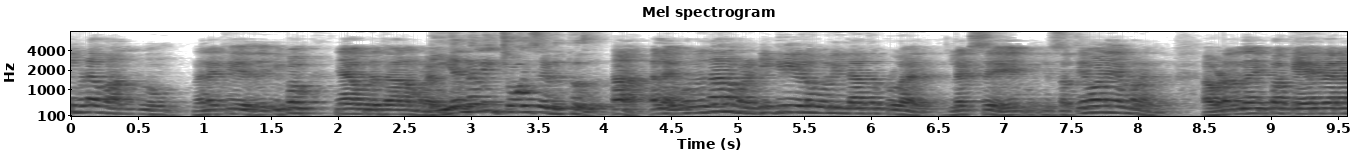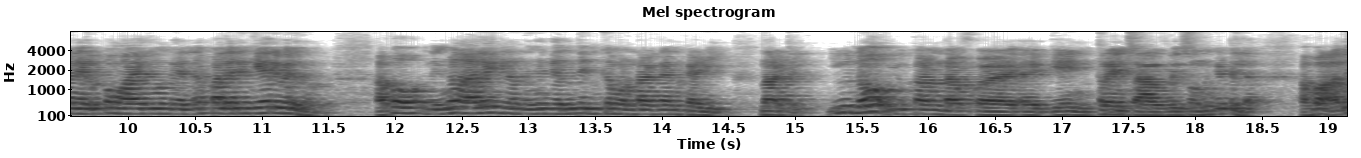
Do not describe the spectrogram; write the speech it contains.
ഇവിടെ വന്നു. നിനക്ക് ഇപ്പം ഞാൻ ഒരു ഉദാഹരണം പറയാം. ഈ ചോയ്സ് എടുത്തത്? ആ അല്ല ഒരു ഉദാഹരണം പറയാം. ഡിഗ്രികൾ പോലും ഇല്ലാത്ത പിള്ളേർ ലെറ്റ്സ് സത്യമാണ് ഞാൻ പറയുന്നത്. അവിടെ നിന്ന് ഇപ്പൊ കയറി വരാൻ എളുപ്പമായതുകൊണ്ട് തന്നെ പലരും കയറി വരുന്നുണ്ട്. അപ്പോൾ നിങ്ങൾ ആലോചിക്കണം നിങ്ങൾക്ക് എന്ത് ഇൻകം ഉണ്ടാക്കാൻ കഴിയും നാട്ടിൽ. You know you can gain ഇത്രയും സാലറീസ് ഒന്നും കിട്ടില്ല. അപ്പോൾ അത്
